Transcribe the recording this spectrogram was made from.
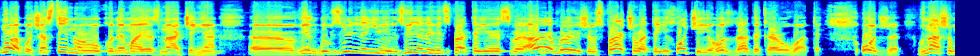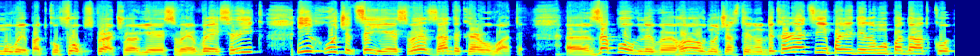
ну або частину року не має значення. Е, Він був звільнений, звільнений від сплати ЄСВ, але вирішив сплачувати і хоче його задекларувати. Отже, в нашому випадку ФОП сплачував ЄСВ весь рік і хоче це ЄСВ задекларувати. Е, Заповнив головну частину декларації по єдиному податку,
